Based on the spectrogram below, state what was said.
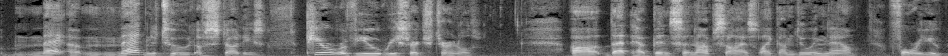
ma- a magnitude of studies, peer review research journals uh, that have been synopsized, like I'm doing now, for you.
